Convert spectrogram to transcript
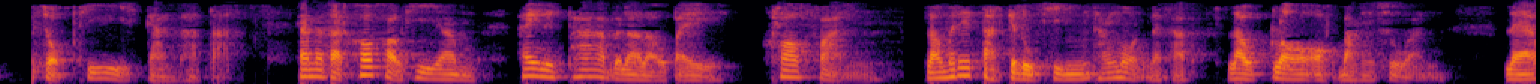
ๆ จบที่การผ่าตัด การผ่าตัดข้อเข่าเทียมให้นึกภาพเวลาเราไปครอบฟัน เราไม่ได้ตัดกระดูกทิ้งทั้งหมดนะครับ เรากรอออกบางส่วน แล้ว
